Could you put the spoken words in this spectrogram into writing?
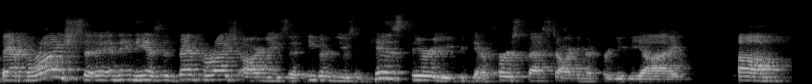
Van Parijs, and, and he has Van Parijs argues that even using his theory, you could get a first best argument for UBI. Um,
